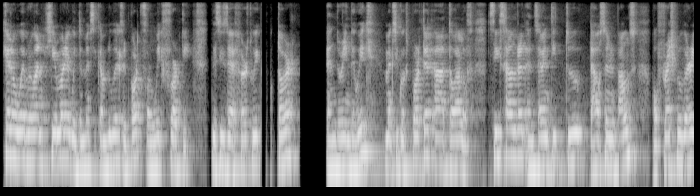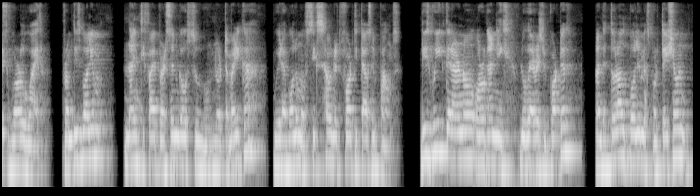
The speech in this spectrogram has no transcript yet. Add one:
Hello everyone, here Mario with the Mexican Blueberries report for week 40. This is the first week of October, and during the week, Mexico exported a total of 672,000 pounds of fresh blueberries worldwide. From this volume, 95% goes to North America with a volume of 640,000 pounds. This week there are no organic blueberries reported, and the total volume exportation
